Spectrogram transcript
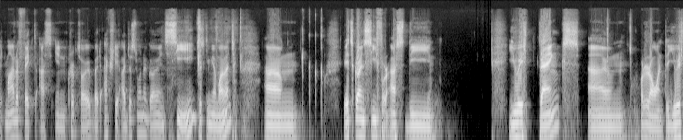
it might affect us in crypto, but actually, I just want to go and see. Just give me a moment. Um, let's go and see for us the US banks. Um, what did I want? The US.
